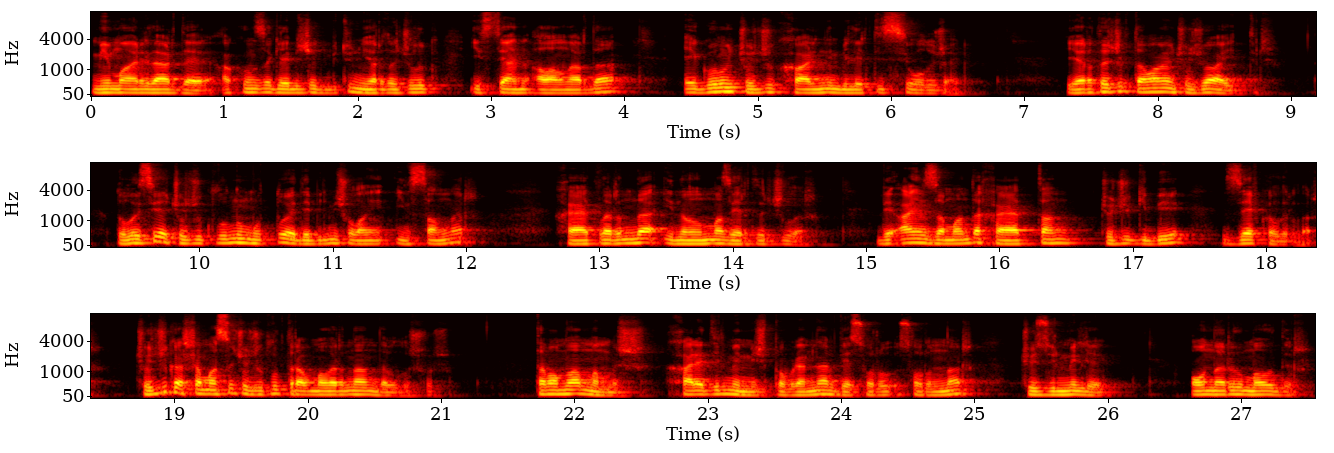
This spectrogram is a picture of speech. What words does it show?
mimarilerde, aklınıza gelebilecek bütün yaratıcılık isteyen alanlarda egonun çocuk halinin belirtisi olacak. Yaratıcılık tamamen çocuğa aittir. Dolayısıyla çocukluğunu mutlu edebilmiş olan insanlar hayatlarında inanılmaz yaratıcılar ve aynı zamanda hayattan çocuk gibi zevk alırlar. Çocuk aşaması çocukluk travmalarından da oluşur. Tamamlanmamış, halledilmemiş problemler ve soru, sorunlar çözülmeli, onarılmalıdır.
